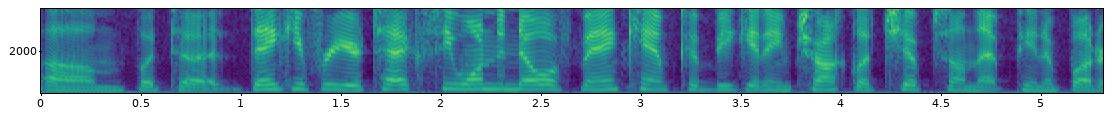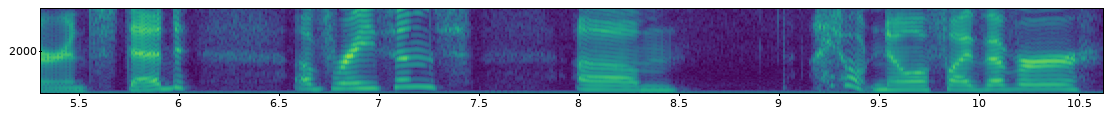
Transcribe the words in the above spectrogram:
Um, but uh, thank you for your text. He wanted to know if Mancamp could be getting chocolate chips on that peanut butter instead of raisins. Um, I don't know if I've ever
